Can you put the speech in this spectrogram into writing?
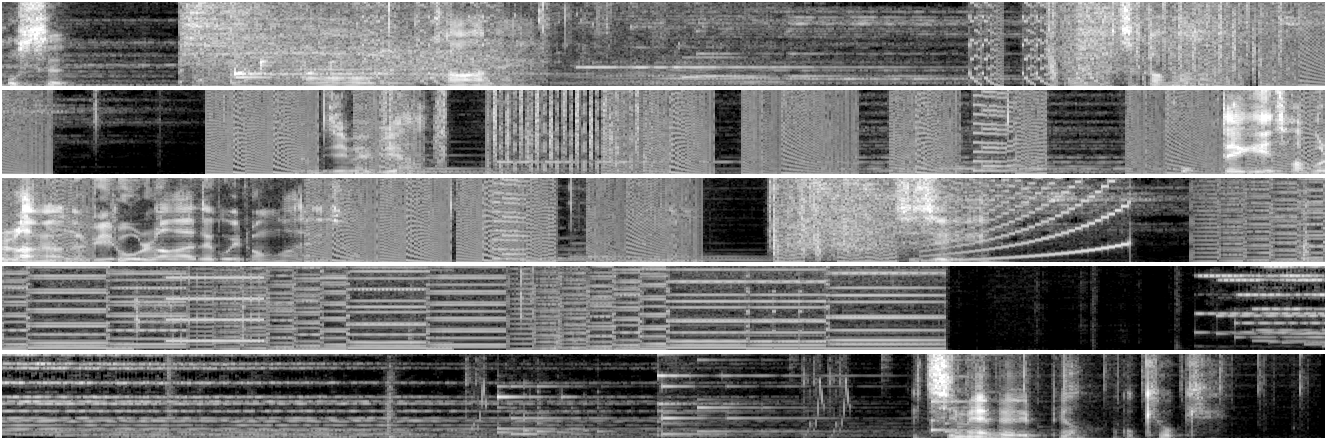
보스. 어우, 강하네. 와, 잠깐만. 응지맵이야? 꼭대기 잡으려면 위로 올라가야 되고 이런 거 아니죠? 지지. 지맵의 뼈? 오케이 오케이.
